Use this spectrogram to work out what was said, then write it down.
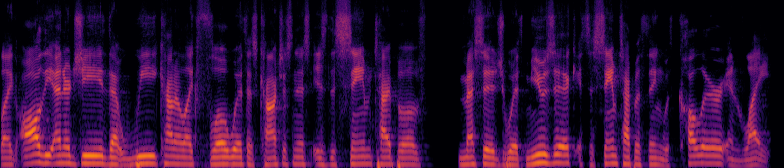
Like all the energy that we kind of like flow with as consciousness is the same type of message with music. It's the same type of thing with color and light,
